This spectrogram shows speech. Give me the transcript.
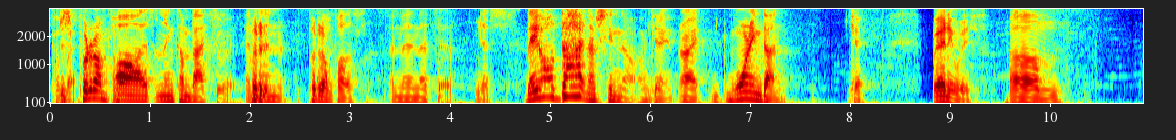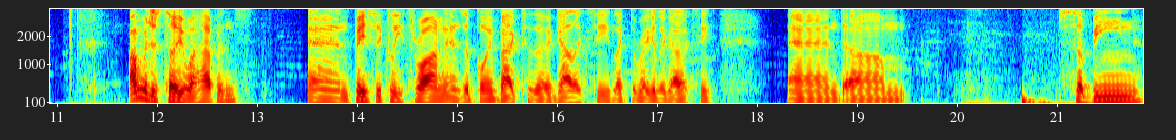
come Just back. put it on pause and then come back to it, and Put it- Put it on pause. and then that's it. Yes. They all died. No, I'm kidding. No, I'm kidding. All right, warning done. Okay. But anyways, um I'm gonna just tell you what happens. And basically Thrawn ends up going back to the galaxy, like the regular galaxy. And um Sabine,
